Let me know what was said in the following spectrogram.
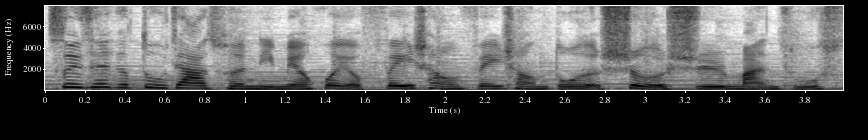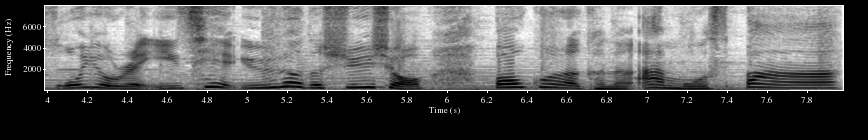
所以这个度假村里面会有非常非常多的设施，满足所有人一切娱乐的需求，包括了可能按摩 SPA 啊。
